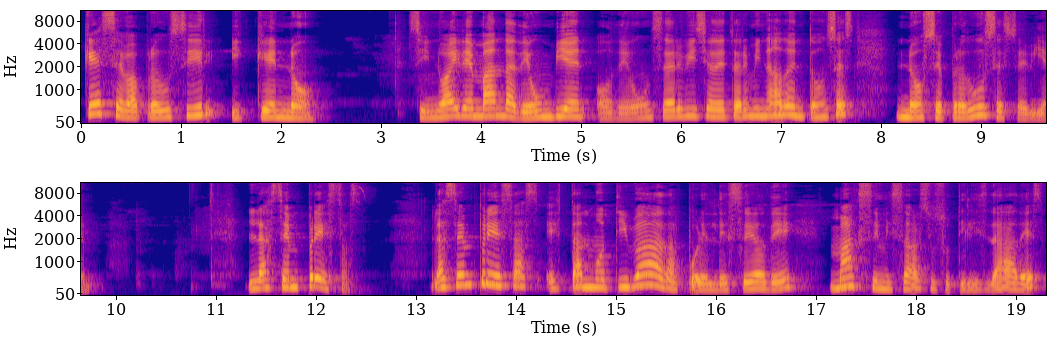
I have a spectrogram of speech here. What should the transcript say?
qué se va a producir y qué no. Si no hay demanda de un bien o de un servicio determinado, entonces no se produce ese bien. Las empresas. Las empresas están motivadas por el deseo de maximizar sus utilidades.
